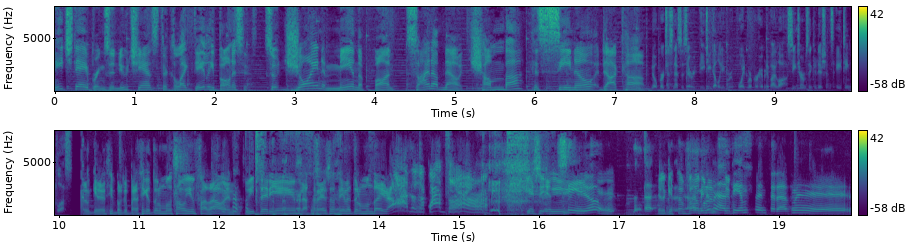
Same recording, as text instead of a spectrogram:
each day brings a new chance to collect daily bonuses. So join me in the fun. Sign up now at chumbacasino.com. No purchase necessary. VGW Group. Void were prohibited by law. See terms and conditions. 18 plus. Lo quiero decir, porque parece que todo el mundo está muy enfadado en Twitter y en las redes sociales, todo el mundo ahí, ¡ah, no sé cuánto! Que si el, Sí, yo. el- el que está a enfadado mí no me da tiempo de enterarme de,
